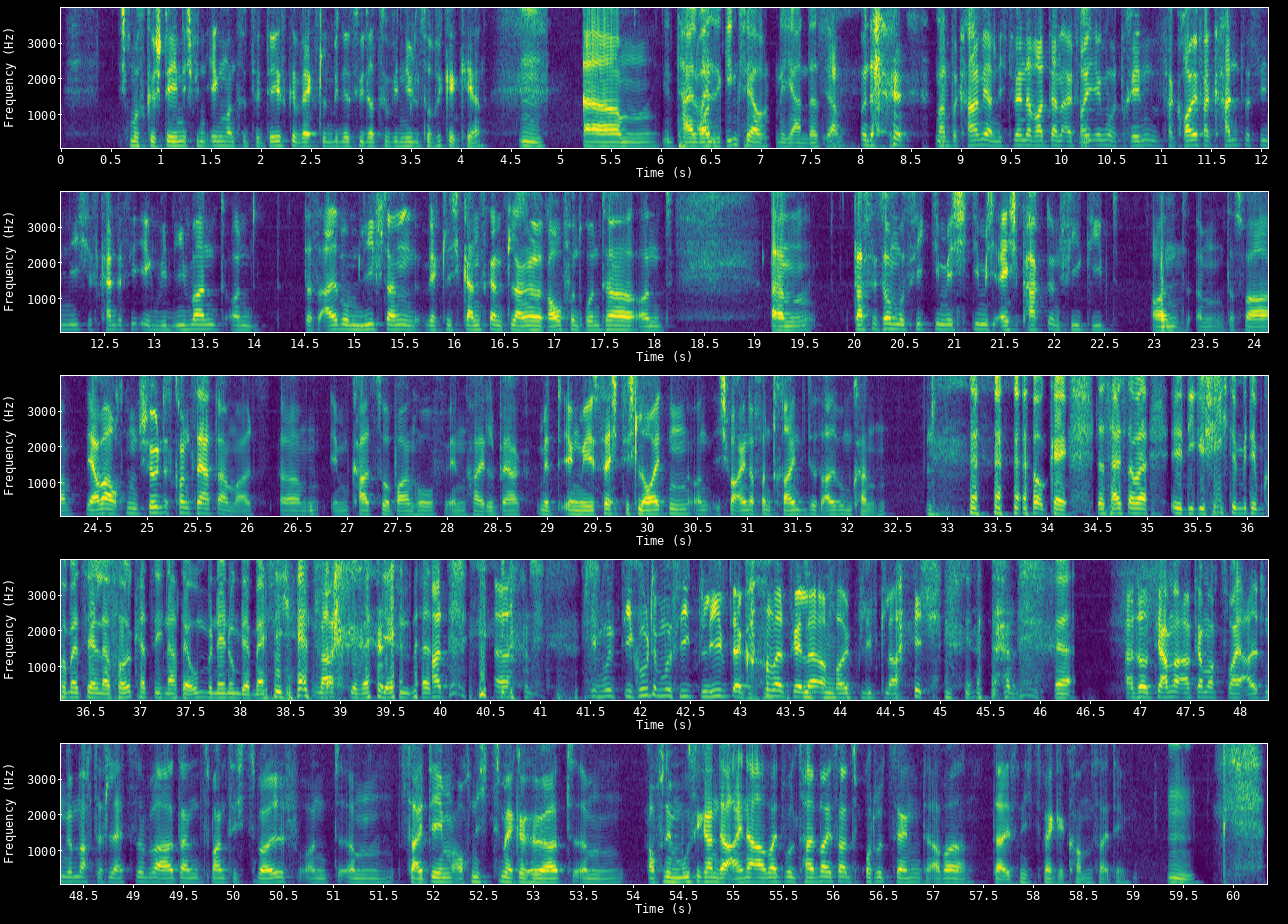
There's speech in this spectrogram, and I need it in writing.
ich muss gestehen, ich bin irgendwann zu CDs gewechselt und bin jetzt wieder zu Vinyl zurückgekehrt. Mhm. Ähm, Teilweise ging es ja auch nicht anders. Ja, und man bekam ja nichts. Wenn da war dann einfach mhm. irgendwo drin, Verkäufer kannte sie nicht, es kannte sie irgendwie niemand und das Album lief dann wirklich ganz, ganz lange rauf und runter und ähm, das ist so Musik, die mich, die mich echt packt und viel gibt. Und ähm, das war, ja, war auch ein schönes Konzert damals ähm, im Karlsruher Bahnhof in Heidelberg mit irgendwie 60 Leuten und ich war einer von dreien, die das Album kannten. okay, das heißt aber, äh, die Geschichte mit dem kommerziellen Erfolg hat sich nach der Umbenennung der Band nicht ernsthaft geändert. Hat, äh, die, die, gute Musik blieb, der kommerzielle Erfolg blieb gleich. ja. Also die haben, die haben auch zwei Alben gemacht. Das letzte war dann 2012 und ähm, seitdem auch nichts mehr gehört. Ähm, auf den Musikern der eine Arbeit wohl teilweise als Produzent, aber da ist nichts mehr gekommen seitdem. Mhm.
